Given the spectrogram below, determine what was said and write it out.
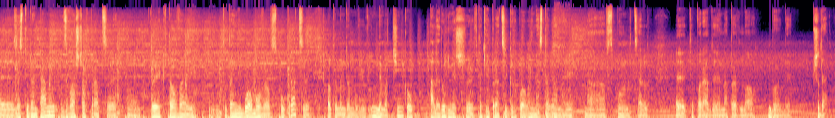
y, ze studentami, zwłaszcza w pracy projektowej. Tutaj nie było mowy o współpracy, o tym będę mówił w innym odcinku, ale również w takiej pracy grupowej nastawionej na wspólny cel te porady na pewno byłyby przydatne.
